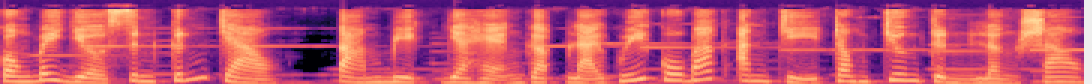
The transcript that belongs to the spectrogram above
Còn bây giờ xin kính chào, tạm biệt và hẹn gặp lại quý cô bác anh chị trong chương trình lần sau.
